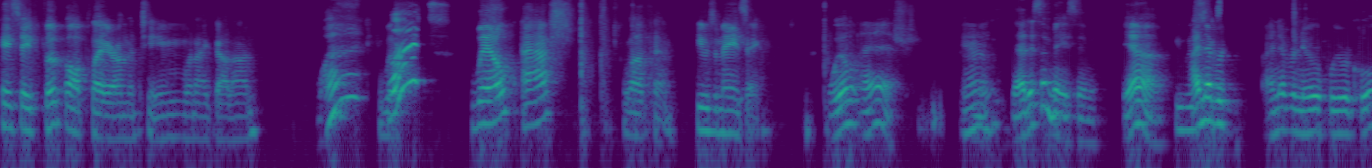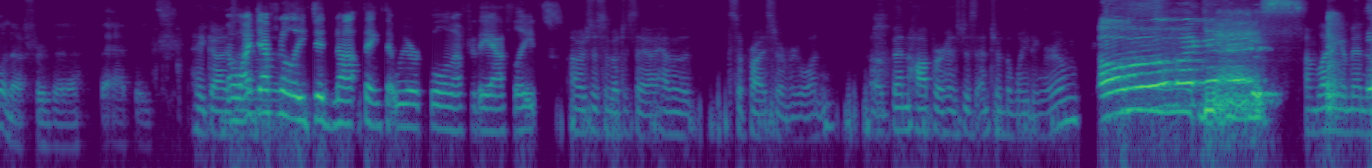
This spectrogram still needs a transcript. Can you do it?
K State football player on the team when I got on. what? What? Will Ash, love him. He was amazing. Will Ash. Yeah, That is amazing. Yeah, I never, I never knew if we were cool enough for the the athletes. Hey guys. Oh, I have a- definitely did not think that we were cool enough for the athletes. I was just about to say I have a surprise for everyone. Uh, ben Hopper has just entered the waiting room. Oh my goodness! I'm letting him in right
